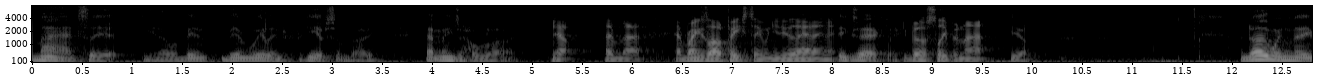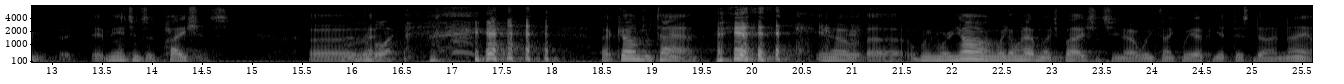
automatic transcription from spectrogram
mindset, you know, of being being willing to forgive somebody, that means a whole lot. Uh, that brings a lot of peace to you when you do that, ain't it? Exactly. You be able to sleep at night. Yeah. Another one they it mentions is patience. Uh, Ooh that, boy. that comes with time. you know, uh, when we're young, we don't have much patience. You know, we think we have to get this done now.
